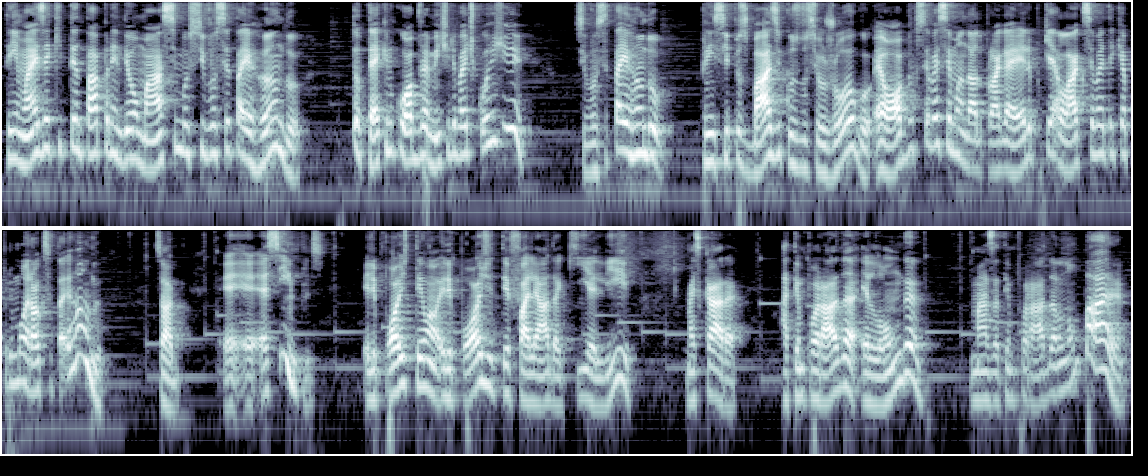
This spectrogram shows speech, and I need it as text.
tem mais é que tentar aprender ao máximo. Se você tá errando, teu técnico, obviamente, ele vai te corrigir. Se você tá errando princípios básicos do seu jogo, é óbvio que você vai ser mandado para HL, porque é lá que você vai ter que aprimorar o que você tá errando. Sabe? É, é, é simples. Ele pode ter uma, ele pode ter falhado aqui e ali, mas, cara, a temporada é longa, mas a temporada ela não para.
